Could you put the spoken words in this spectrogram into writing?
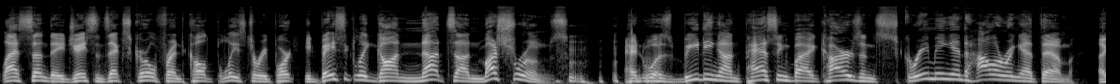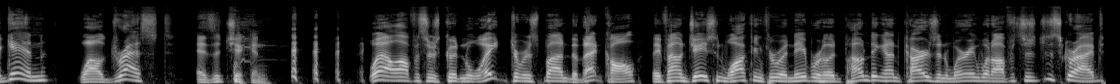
Last Sunday, Jason's ex girlfriend called police to report he'd basically gone nuts on mushrooms and was beating on passing by cars and screaming and hollering at them. Again, while dressed as a chicken. Well, officers couldn't wait to respond to that call. They found Jason walking through a neighborhood, pounding on cars and wearing what officers described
